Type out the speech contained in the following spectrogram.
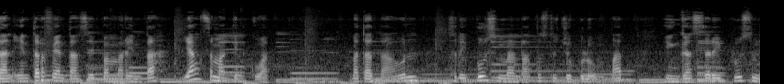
dan interventasi pemerintah yang semakin kuat pada tahun 1974 hingga 1982.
